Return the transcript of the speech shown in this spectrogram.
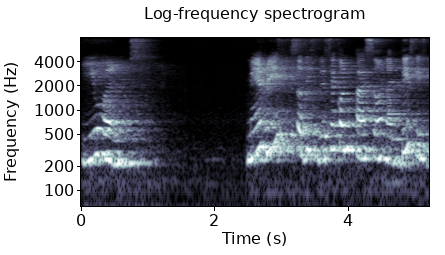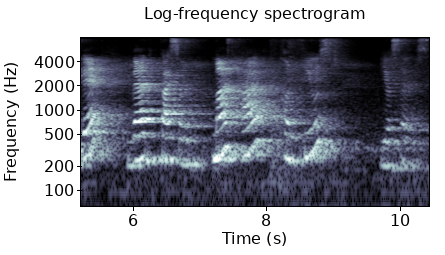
you and Mary, so this is the second person and this is the third person. Must have confused yourselves.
